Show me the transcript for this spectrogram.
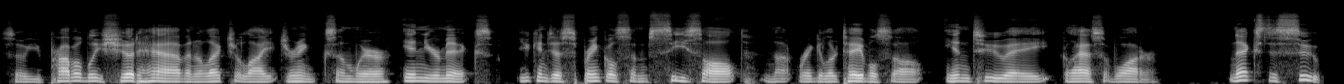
So you probably should have an electrolyte drink somewhere in your mix. You can just sprinkle some sea salt, not regular table salt, into a glass of water. Next is soup.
